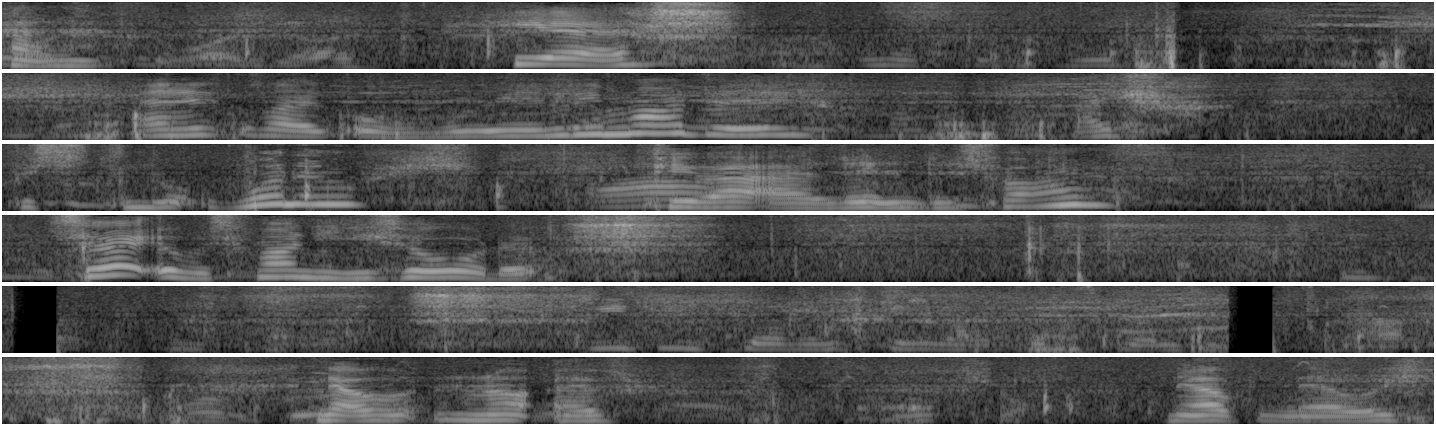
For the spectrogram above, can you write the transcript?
go. Yeah. And it's like, really muddy. Like, was not one of a few out of Linda's phone. So it was funny, you saw it. We do always do like this one. No, not ever. No, no. And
